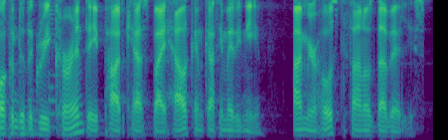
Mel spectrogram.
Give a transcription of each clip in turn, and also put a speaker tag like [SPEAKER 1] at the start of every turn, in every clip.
[SPEAKER 1] Welcome to The Greek Current, a podcast by HALC and Kathimerini. I'm your host, Thanos Davelis.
